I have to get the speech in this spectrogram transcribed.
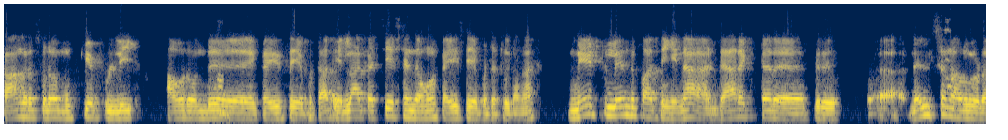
காங்கிரஸோட முக்கிய புள்ளி அவர் வந்து கைது செய்யப்பட்டார். எல்லா கட்சியை சேர்ந்தவங்களும் கைது செய்யப்பட்டு இருக்காங்க. நேற்றுல இருந்து பாத்தீங்கன்னா டைரக்டர் திரு நெல்சன் அவர்களோட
